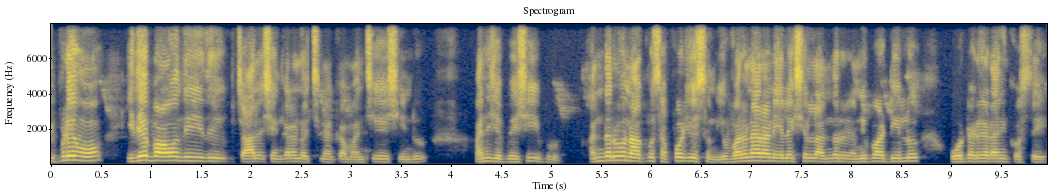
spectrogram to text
ఇప్పుడేమో ఇదే బాగుంది ఇది చాలా శంకరన్ వచ్చినాక మంచి చేసిండు. అని చెప్పేసి ఇప్పుడు అందరూ నాకు సపోర్ట్ చేస్తుంది ఎవరైనా రాని ఎలక్షన్లో అందరూ అన్ని పార్టీలు ఓటు అడగడానికి వస్తాయి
